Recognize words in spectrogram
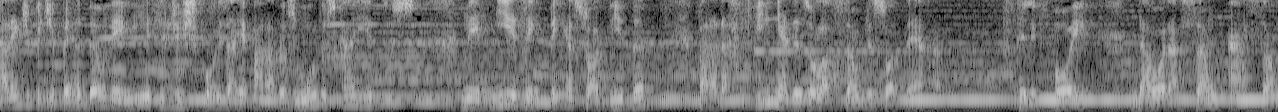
Além de pedir perdão, Neemias se dispôs a reparar os muros caídos. Neemias empenha sua vida para dar fim à desolação de sua terra. Ele foi da oração à ação,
